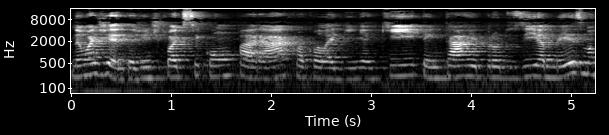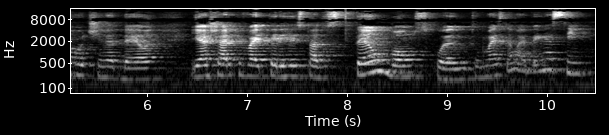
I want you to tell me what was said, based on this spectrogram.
Não adianta, a gente pode se comparar com a coleguinha aqui, tentar reproduzir a mesma rotina dela e achar que vai ter resultados tão bons quanto, mas não é bem assim.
